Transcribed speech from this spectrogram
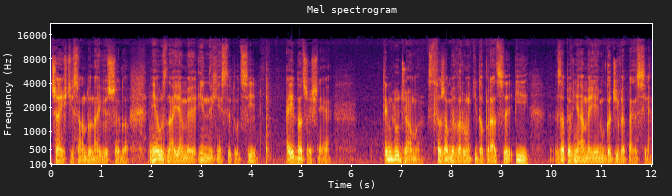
części Sądu Najwyższego, nie uznajemy innych instytucji, a jednocześnie tym ludziom stwarzamy warunki do pracy i zapewniamy im godziwe pensje.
